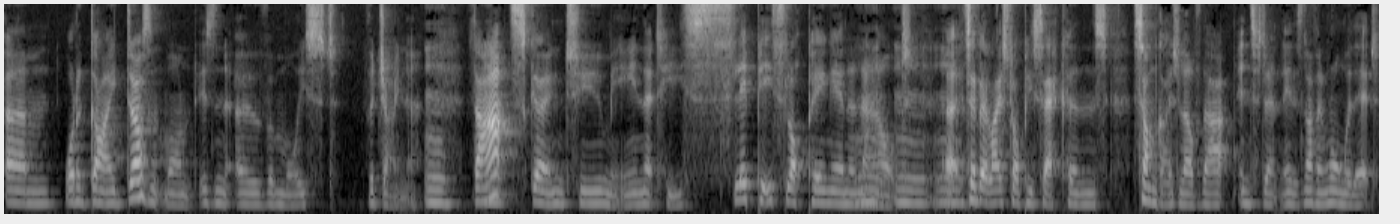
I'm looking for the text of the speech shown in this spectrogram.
um, what a guy doesn't want is an over moist vagina. That's going to mean that he's slippy slopping in and out. Uh, it's a bit like sloppy seconds. Some guys love that. Incidentally, there's nothing wrong with it.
